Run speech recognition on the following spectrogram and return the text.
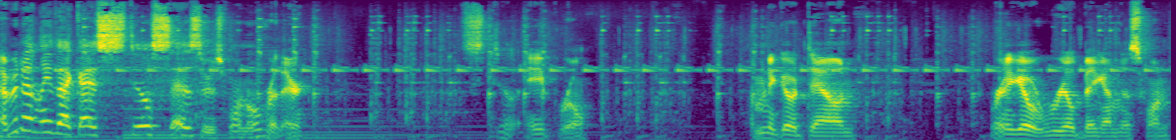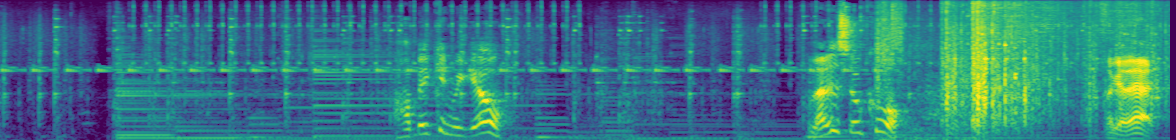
Evidently that guy still says there's one over there. still April. I'm gonna go down. We're gonna go real big on this one. How big can we go? Well, that is so cool. Look at that.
